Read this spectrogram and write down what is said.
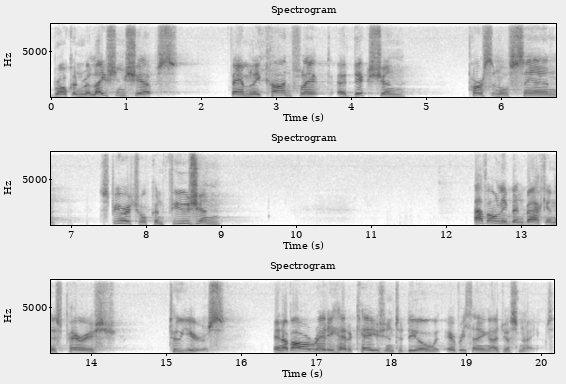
broken relationships, family conflict, addiction, personal sin, spiritual confusion. I've only been back in this parish two years. And I've already had occasion to deal with everything I just named.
